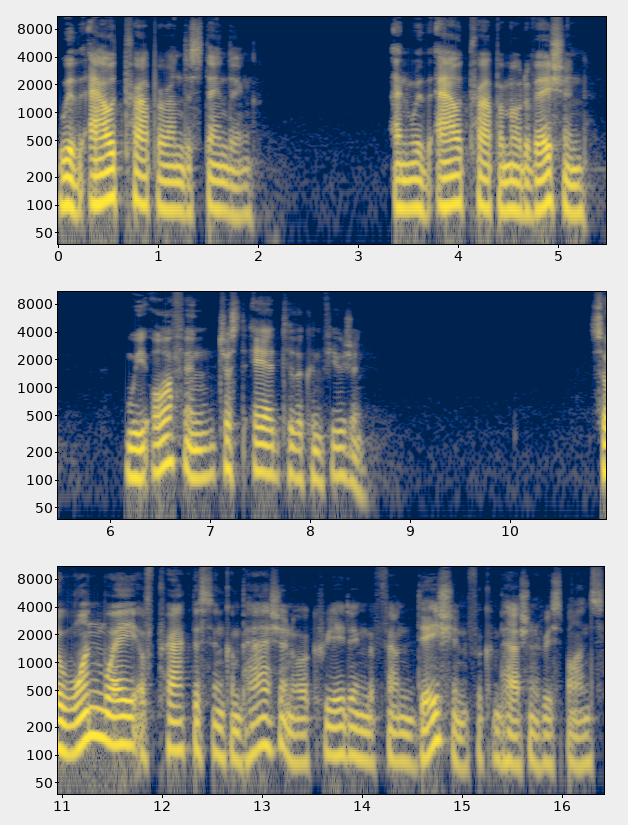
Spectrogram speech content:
without proper understanding and without proper motivation, we often just add to the confusion. So, one way of practicing compassion or creating the foundation for compassionate response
